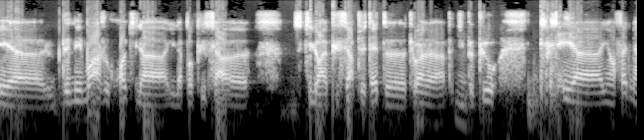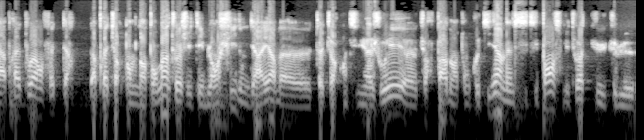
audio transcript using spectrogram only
et euh, de mémoire, je crois qu'il a, il a pas pu faire euh, ce qu'il aurait pu faire peut-être, euh, tu vois, un petit Ouais. peu plus haut. Et, euh, et en fait, mais après toi, en fait, t'es- après tu retombes dans ton bain. Toi, j'étais blanchi, donc derrière, bah, euh, toi, tu continues à jouer, euh, tu repars dans ton quotidien, même si tu penses. Mais toi, tu, tu le,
